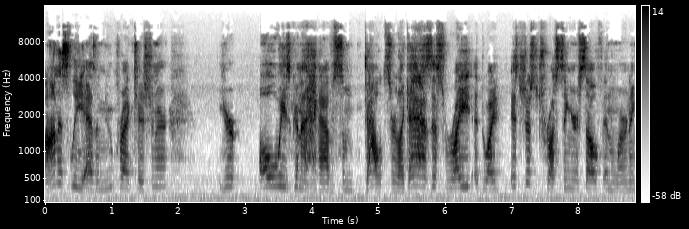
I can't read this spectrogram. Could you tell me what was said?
honestly, as a new practitioner, you're always gonna have some doubts or like, ah, is this right? Do I? It's just trusting yourself and learning.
